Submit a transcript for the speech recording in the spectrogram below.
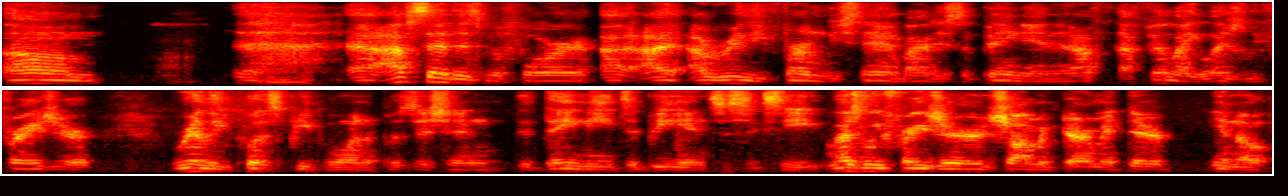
Um, I've said this before. I, I, really firmly stand by this opinion, and I, I feel like Leslie Frazier really puts people in a position that they need to be in to succeed. Leslie Frazier, Sean McDermott, they're you know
